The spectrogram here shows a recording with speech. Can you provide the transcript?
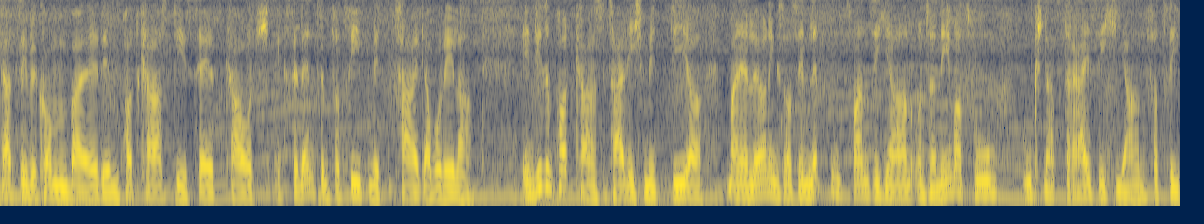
Herzlich willkommen bei dem Podcast Die Sales Couch Exzellenz im Vertrieb mit Tarek Abodela. In diesem Podcast teile ich mit dir meine Learnings aus den letzten 20 Jahren Unternehmertum und knapp 30 Jahren Vertrieb.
